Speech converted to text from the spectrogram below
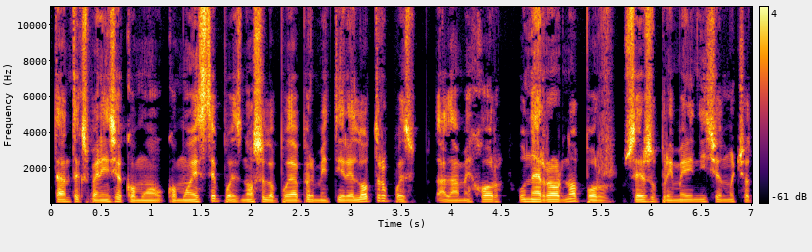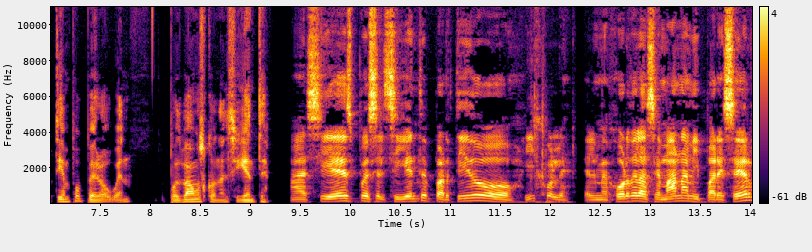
tanta experiencia como, como este, pues no se lo puede permitir el otro, pues a lo mejor un error, ¿no? Por ser su primer inicio en mucho tiempo, pero bueno, pues vamos con el siguiente. Así es, pues el siguiente partido, híjole, el mejor de la semana a mi parecer.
